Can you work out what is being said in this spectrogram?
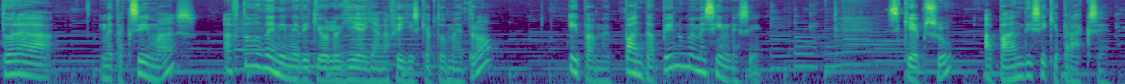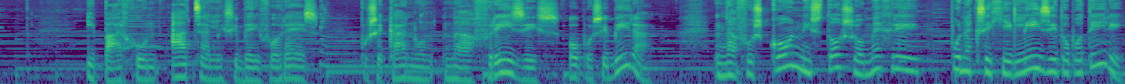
Τώρα, μεταξύ μας, αυτό δεν είναι δικαιολογία για να φύγεις και από το μέτρο. Είπαμε, πάντα πίνουμε με σύνεση. Σκέψου, απάντησε και πράξε. Υπάρχουν άτσαλες συμπεριφορές που σε κάνουν να αφρίζεις όπως η μπύρα, να φουσκώνεις τόσο μέχρι που να ξεχυλίζει το ποτήρι;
